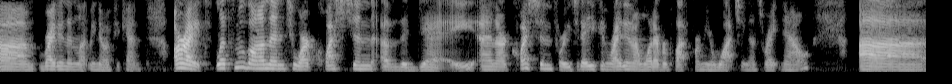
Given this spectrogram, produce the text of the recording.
Um, write in and let me know if you can. All right, let's move on then to our question of the day. And our question for you today, you can write in on whatever platform you're watching us right now. Uh,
